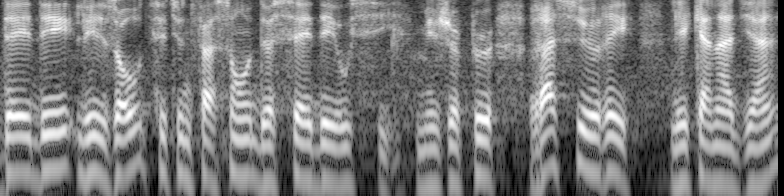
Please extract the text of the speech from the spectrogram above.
d'aider les autres, c'est une façon de s'aider aussi. Mais je peux rassurer les Canadiens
